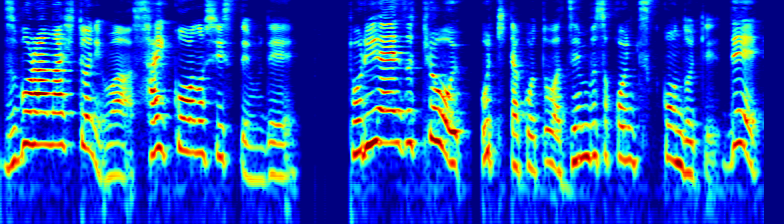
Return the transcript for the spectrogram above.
ズボラな人には最高のシステムで、とりあえず今日起きたことは全部そこに突っ込んどけ。で、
